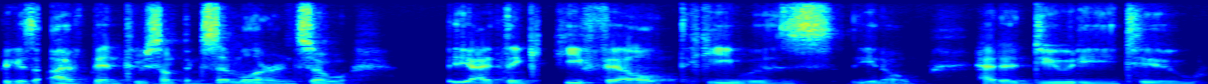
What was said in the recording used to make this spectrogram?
because I've been through something similar. And so I think he felt he was, you know, had a duty to,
